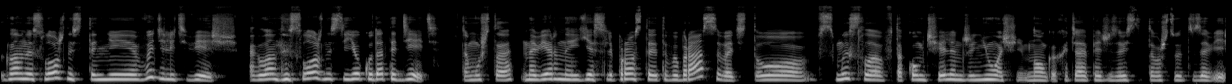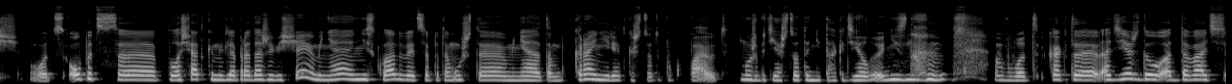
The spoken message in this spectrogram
главная сложность это не выделить вещь, а главная сложность ее куда-то деть. Потому что, наверное, если просто это выбрасывать, то смысла в таком челлендже не очень много. Хотя, опять же, зависит от того, что это за вещи. Вот опыт с площадками для продажи вещей у меня не складывается, потому что у меня там крайне редко что-то покупают. Может быть, я что-то не так делаю, не знаю. Вот. Как-то одежду отдавать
